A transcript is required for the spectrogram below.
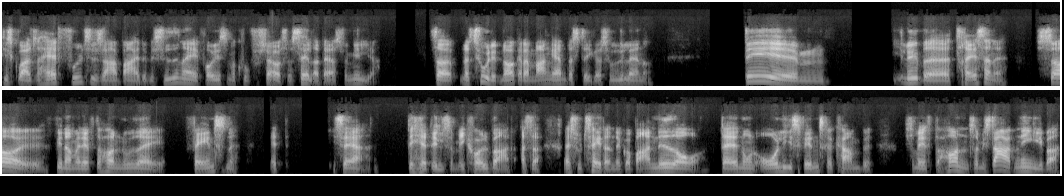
De skulle altså have et fuldtidsarbejde ved siden af, for ligesom at kunne forsørge sig selv og deres familier. Så naturligt nok er der mange af dem, der stikker sig udlandet. Det, øh, i løbet af 60'erne, så øh, finder man efterhånden ud af fansene, at især det her det er ligesom ikke holdbart. Altså resultaterne går bare nedover. Der er nogle årlige svenske kampe, som efterhånden, som i starten egentlig var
